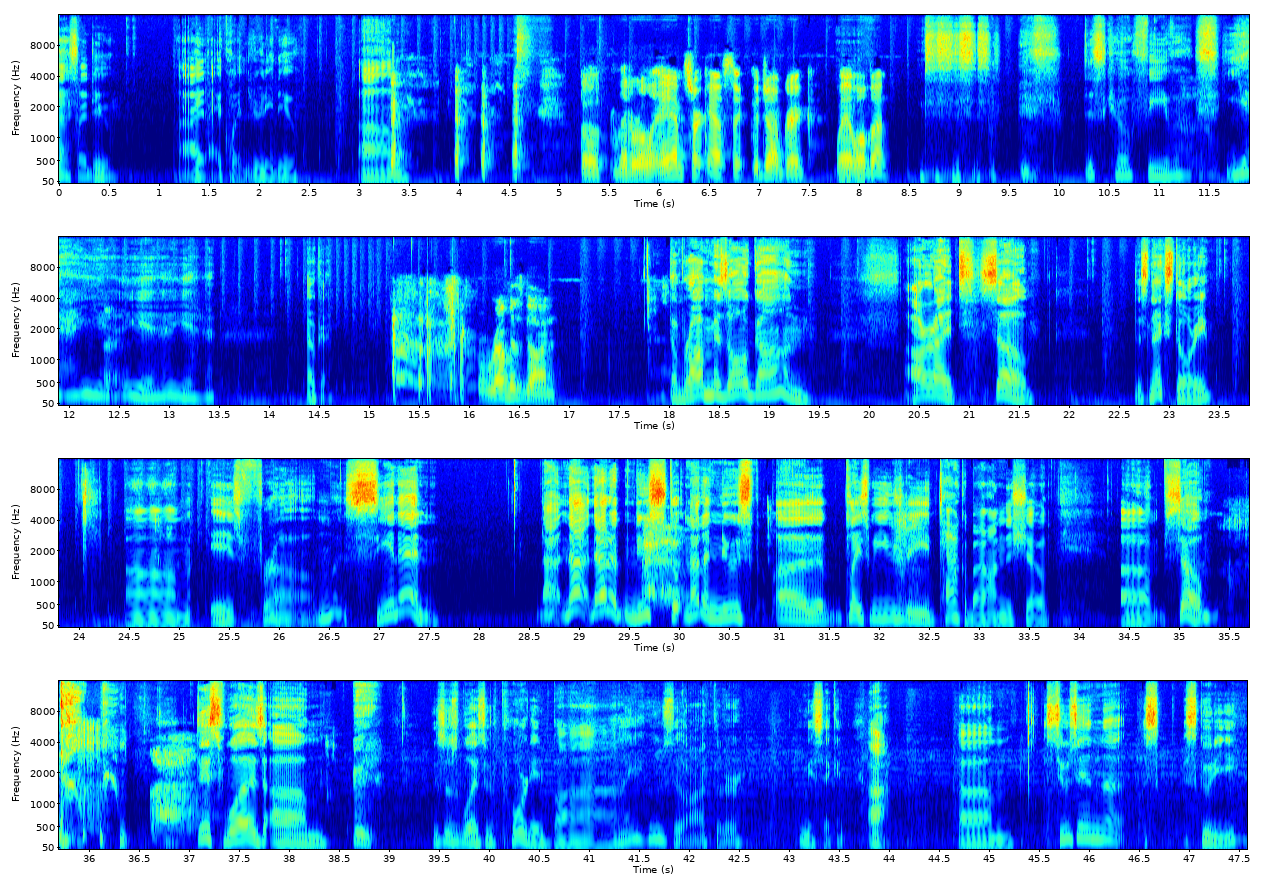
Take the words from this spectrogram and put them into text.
Yes, I do. I, I quite literally do. Um, Both literal and sarcastic. Good job, Greg. Well, well done. Disco fever. Yeah, yeah, yeah, yeah. Okay. Rum is gone. The rum is all gone. All right. So, this next story um is from CNN. Not not not a news not a news uh place we usually talk about on this show. Um so this was um this was was reported by who's the author? Give me a second. Ah, um, Susan Sc- Scutti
